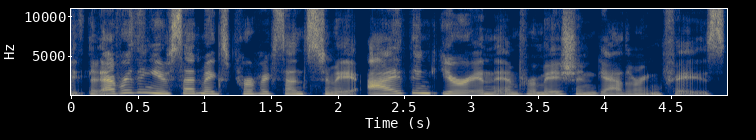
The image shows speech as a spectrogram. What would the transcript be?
everything you've said makes perfect sense to me. I think you're in the information gathering phase.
